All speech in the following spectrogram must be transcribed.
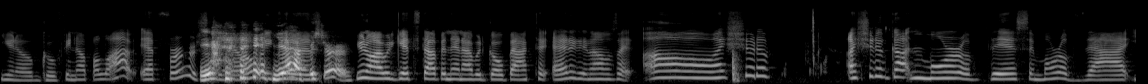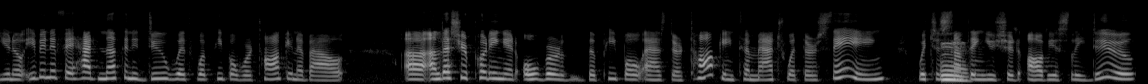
you know, goofing up a lot at first. Yeah, You know, yeah, for sure. You know, I would get stuff and then I would go back to edit and I was like, oh, I should have. I should have gotten more of this and more of that, you know, even if it had nothing to do with what people were talking about, uh, unless you're putting it over the people as they're talking to match what they're saying, which is Mm. something you should obviously do.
